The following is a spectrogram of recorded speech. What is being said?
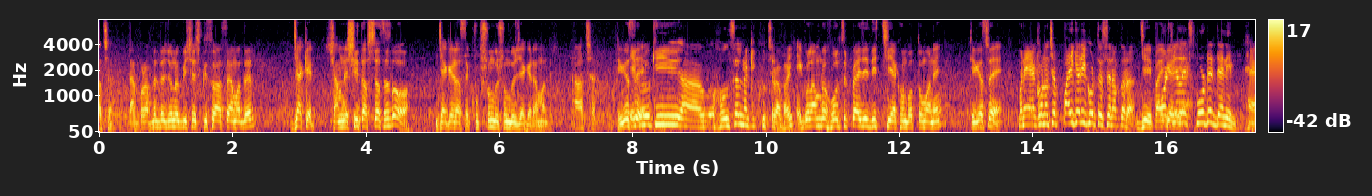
আচ্ছা। তারপর আপনাদের জন্য বিশেষ কিছু আছে আমাদের জ্যাকেট। সামনে শীত আসছে আছে তো? জ্যাকেট আছে খুব সুন্দর সুন্দর জ্যাকেট আমাদের। আচ্ছা। ঠিক আছে? এগুলো কি হোলসেল নাকি খুচরা ভাই? এগুলো আমরা হোলসেল প্রাইজে দিচ্ছি এখন বর্তমানে। ঠিক আছে? মানে এখন হচ্ছে পাইকারি করতেছেন আপনারা? জি, পাইকারি। অরিজিনাল এক্সপোর্টেড ডেনিম হ্যাঁ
